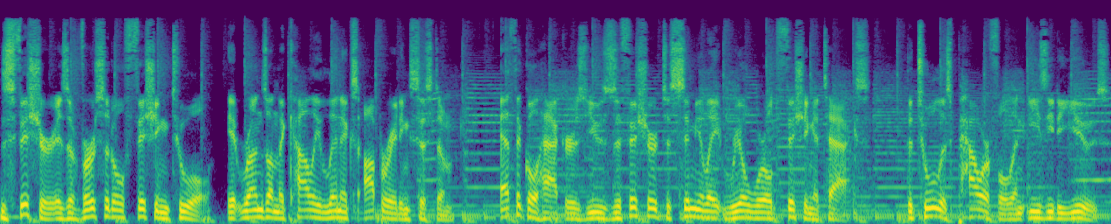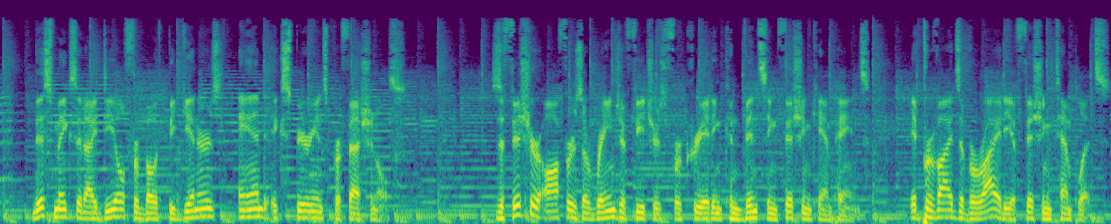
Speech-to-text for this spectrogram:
Zfisher is a versatile phishing tool. It runs on the Kali Linux operating system. Ethical hackers use Zfisher to simulate real-world phishing attacks. The tool is powerful and easy to use. This makes it ideal for both beginners and experienced professionals. Zphisher offers a range of features for creating convincing phishing campaigns. It provides a variety of phishing templates.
